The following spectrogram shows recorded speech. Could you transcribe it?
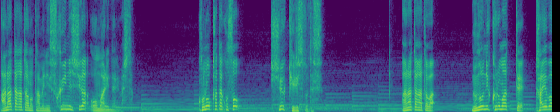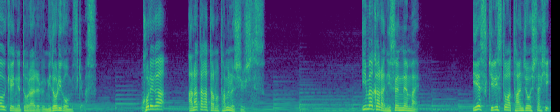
あなた方のために救い主がお生まれになりました。この方こそ主キリストです。あなた方は布にくるまって会話受けに寝ておられる緑子を見つけます。これがあなた方のための印です。今から2000年前イエス・キリストが誕生した日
